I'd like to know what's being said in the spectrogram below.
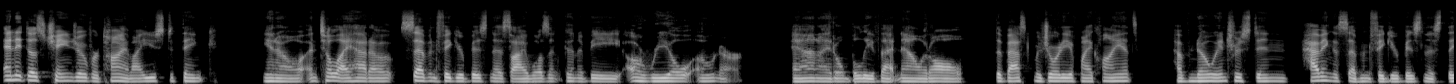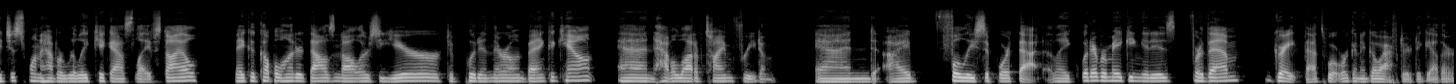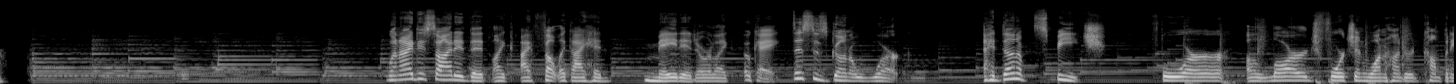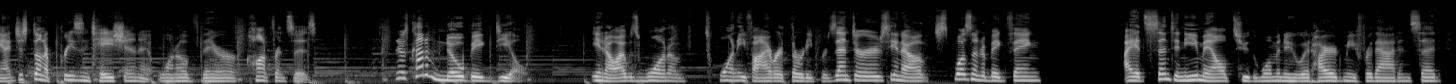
And it does change over time. I used to think, you know, until I had a seven figure business, I wasn't going to be a real owner. And I don't believe that now at all. The vast majority of my clients have no interest in having a seven figure business. They just want to have a really kick ass lifestyle, make a couple hundred thousand dollars a year to put in their own bank account and have a lot of time freedom. And I fully support that. Like, whatever making it is for them, great, that's what we're going to go after together. When I decided that, like, I felt like I had made it, or like, okay, this is going to work, I had done a speech for a large Fortune 100 company. I'd just done a presentation at one of their conferences. And it was kind of no big deal. You know, I was one of 25 or 30 presenters, you know, just wasn't a big thing. I had sent an email to the woman who had hired me for that and said,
